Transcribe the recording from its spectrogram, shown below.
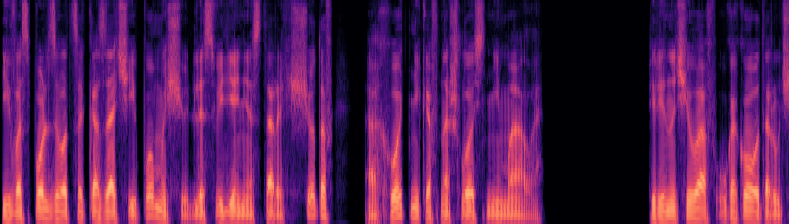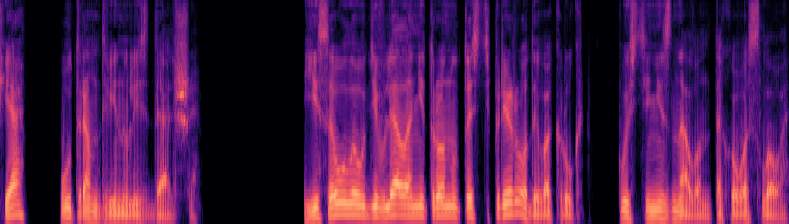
и воспользоваться казачьей помощью для сведения старых счетов охотников нашлось немало. Переночевав у какого-то ручья, утром двинулись дальше. Исаула удивляла нетронутость природы вокруг, пусть и не знал он такого слова.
